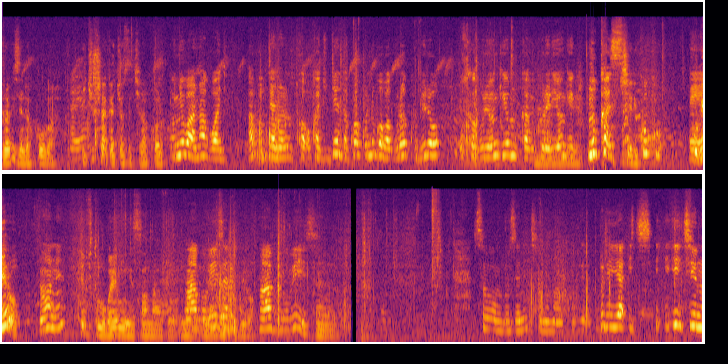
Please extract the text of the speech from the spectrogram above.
urabizi ndakubaha. Icyo ushaka cyose kirakorwa unyubaha ntabwo wajya. Byanarutwa ukajya ugenda kwa kundi ngo bagura ku biro ukagura iyo ngiyo mukabikorera iyo ngiyo. Mu kazi koko? Ku Eh. biro? None? Iyo mfite umugore mwiza ntabwo ntabwo biro. ntabwo ubizi Eh, so mbuze n'ikintu nakubwira. Buriya ikintu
